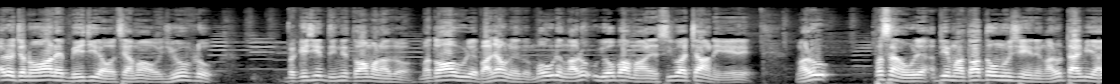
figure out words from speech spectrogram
အဲ့တော့ကျွန်တော်ကလည်းမေးကြည့်တာပေါ့ဆရာမကို youth လို့ vacation ဒီနှစ်သွားမှာလားဆိုတော့မသွားဘူးတဲ့ဘာကြောင့်လဲဆိုမဟုတ်ဘူးတဲ့ငါတို့ဥရောပမှာတဲ့စီးပွားကျနေတယ်တဲ့ငါတို့ပတ်စံဦးတဲ့အပြင်မှာသွားသုံးလို့ရှိရင်ငါတို့တိုင်းပြည်က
